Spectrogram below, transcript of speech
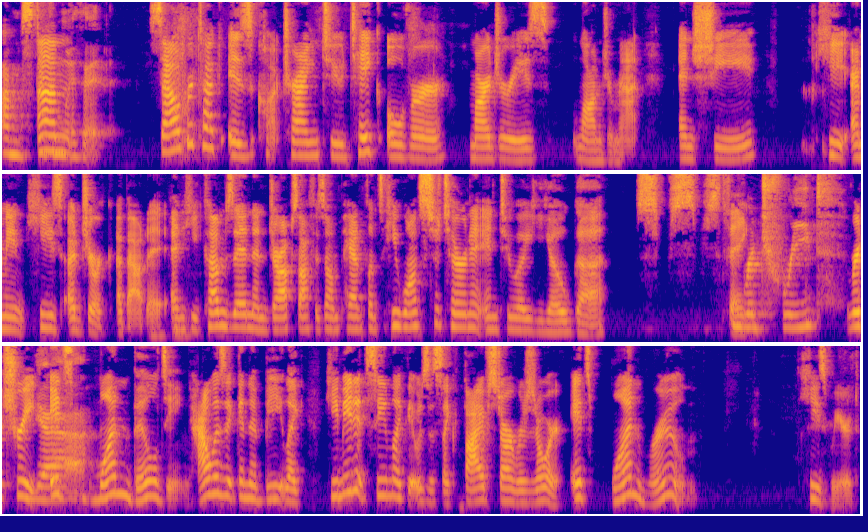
I'm sticking Um, with it. Saubertuck is ca- trying to take over Marjorie's laundromat, and she, he, I mean, he's a jerk about it, and mm-hmm. he comes in and drops off his own pamphlets. He wants to turn it into a yoga thing Retreat. retreat. Yeah. It's one building. How is it going to be like? He made it seem like it was this like five star resort. It's one room. He's weird.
